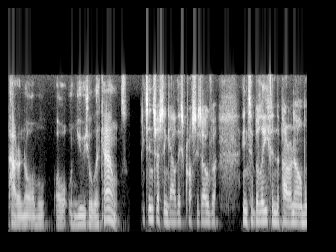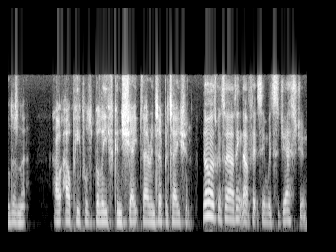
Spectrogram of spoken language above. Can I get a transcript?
paranormal or unusual accounts. It's interesting how this crosses over into belief in the paranormal, doesn't it? How, how people's belief can shape their interpretation. No, I was going to say I think that fits in with suggestion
